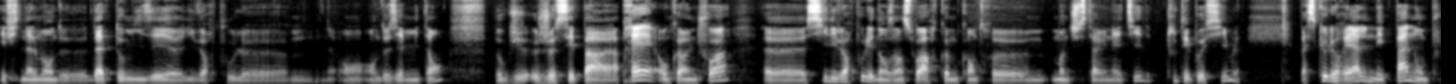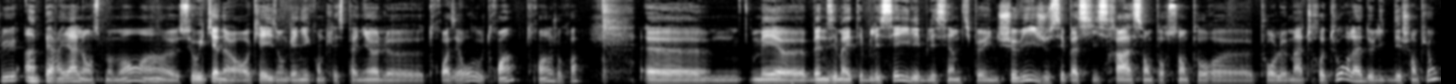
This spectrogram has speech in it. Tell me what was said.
et finalement d'atomiser euh, Liverpool en, deuxième mi-temps. Donc je ne sais pas. Après, encore une fois, si Liverpool est dans un soir comme contre Manchester United, tout est possible parce que le Real n'est pas non plus impérial en ce moment. Hein. Ce week-end, alors ok, ils ont gagné contre l'Espagnol 3-0 ou 3-1, 3-1 je crois. Euh, mais euh, Benzema était blessé, il est blessé un petit peu à une cheville. Je ne sais pas s'il sera à 100% pour, euh, pour le match retour là, de Ligue des Champions.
